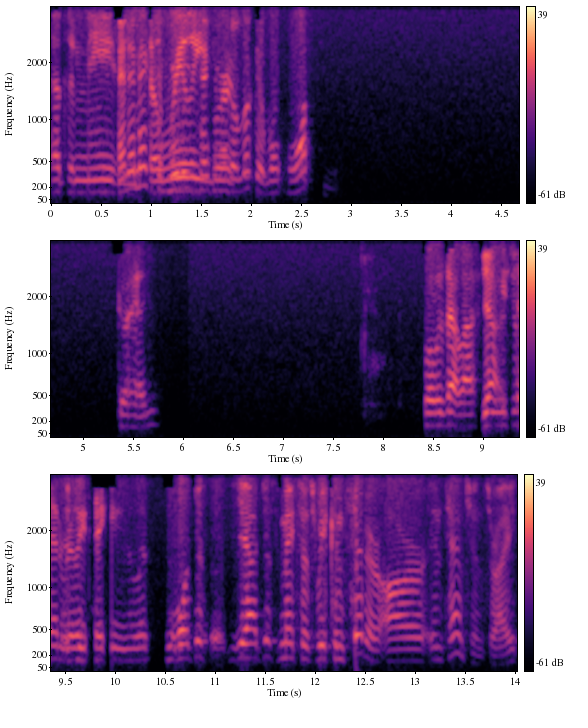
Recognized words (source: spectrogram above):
That's amazing. And it makes so it really take a look at what, what. Go ahead. What was that last yeah, thing you just, said? Really taking a look. Well, just yeah, it just makes us reconsider our intentions, right?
